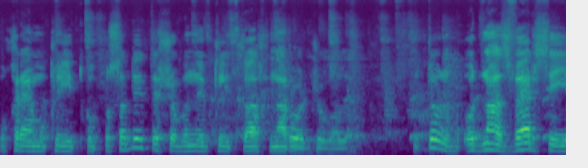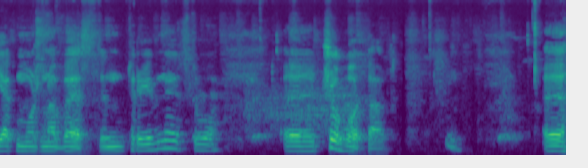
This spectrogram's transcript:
окрему клітку посадити, щоб вони в клітках народжували. То одна з версій, як можна вести нутріївництво. Е, чого так? Е,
